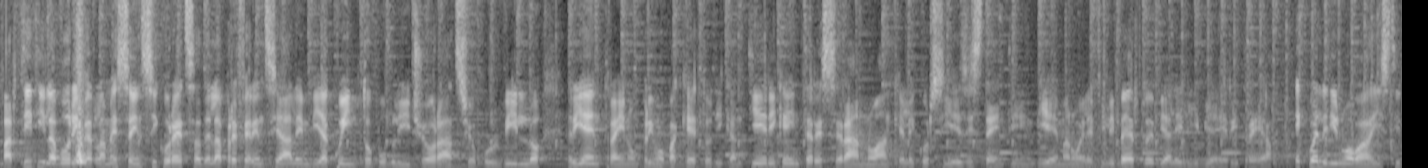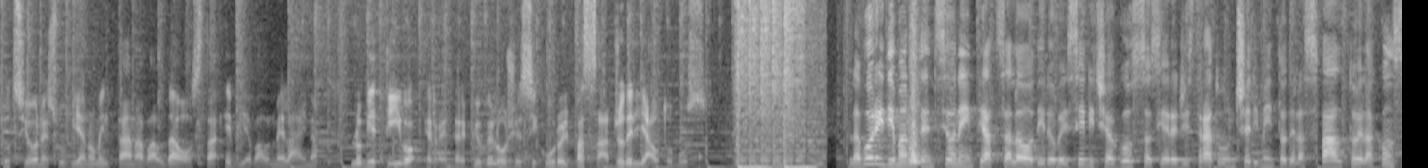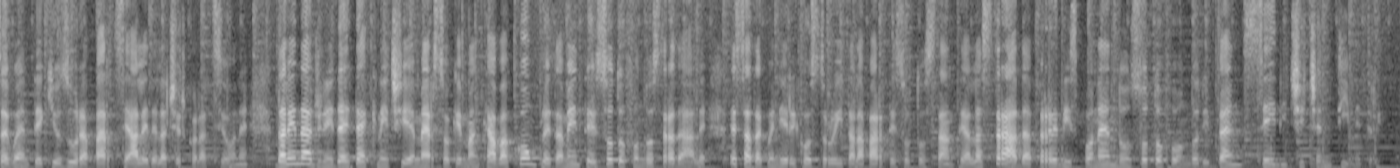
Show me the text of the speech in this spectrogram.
Partiti i lavori per la messa in sicurezza della preferenziale in via Quinto Publicio Orazio Pulvillo. Rientra in un primo pacchetto di cantieri che interesseranno anche le corsie esistenti in via Emanuele Filiberto e viale Libia Eritrea e quelle di nuova istituzione su via Nomentana Val d'Aosta e via Val Melaina. L'obiettivo è rendere più veloce e sicuro il passaggio degli autobus. Lavori di manutenzione in piazza Lodi dove il 16 agosto si è registrato un cedimento dell'asfalto e la conseguente chiusura parziale della circolazione. Dalle indagini dei tecnici è emerso che mancava completamente il sottofondo stradale. È stata quindi ricostruita la parte sottostante alla strada predisponendo un sottofondo di ben 16 centimetri.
